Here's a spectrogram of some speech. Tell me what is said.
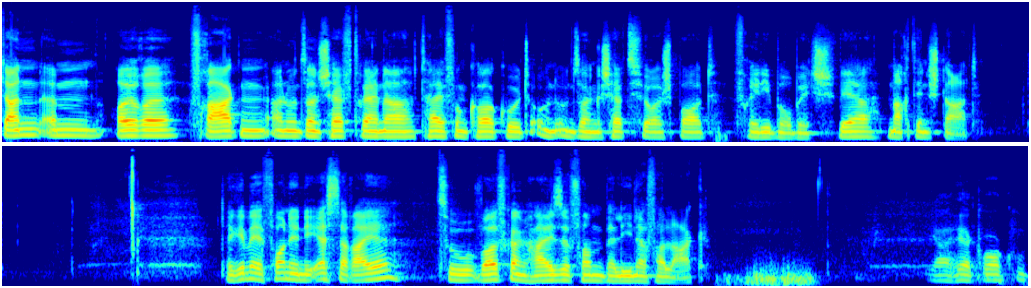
Dann ähm, eure Fragen an unseren Cheftrainer Taifun Korkut und unseren Geschäftsführer Sport Fredi Bobic. Wer macht den Start? Da gehen wir hier vorne in die erste Reihe zu Wolfgang Heise vom Berliner Verlag. Ja, Herr Korkut.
